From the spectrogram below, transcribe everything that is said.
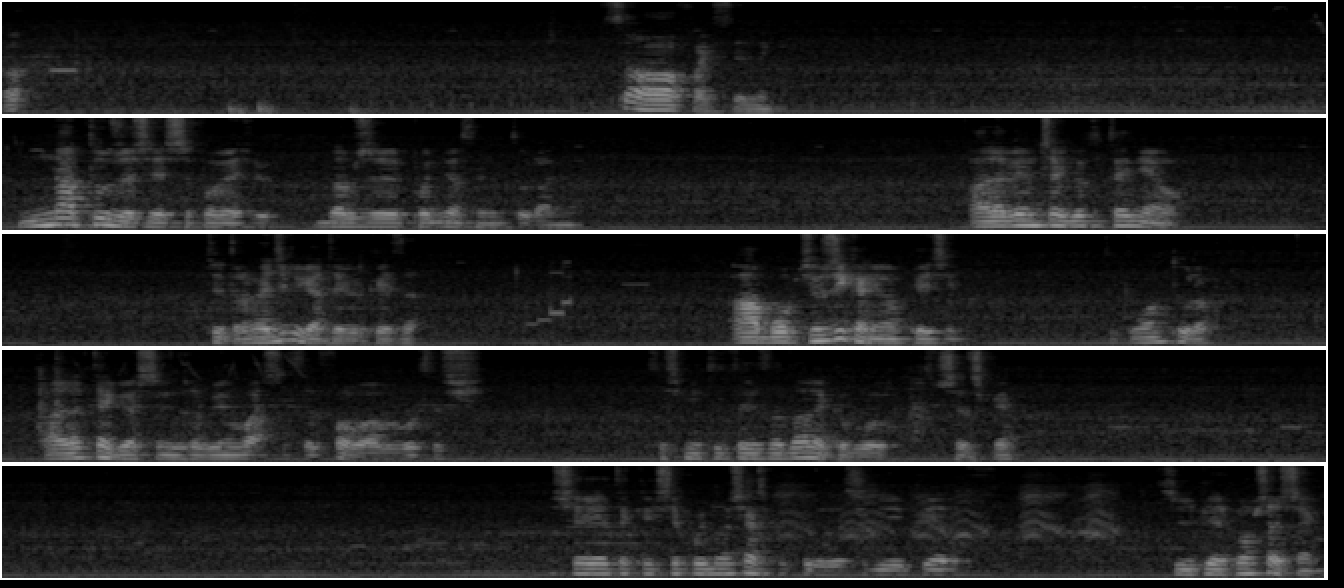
O. Cofaj, synek. Naturze się jeszcze powiesił. Dobrze że podniosłem natura, nie? Ale wiem czego tutaj nie ma. Ty trochę dźwiga tego case'a. A, bo obciążnika nie mam w case'ie. Tylko mam tura. Ale tego jeszcze nie zrobiłem właśnie, selfowa, bo coś... Coś mi tutaj za daleko było troszeczkę. Sieję tak jak się powinno siać kukurydzę, czyli pierw... Czyli pierw poprzeczniak.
